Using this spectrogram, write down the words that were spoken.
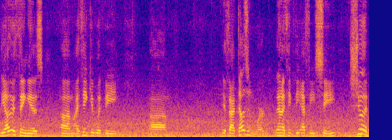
the other thing is, um, I think it would be um, if that doesn't work, then I think the FEC should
